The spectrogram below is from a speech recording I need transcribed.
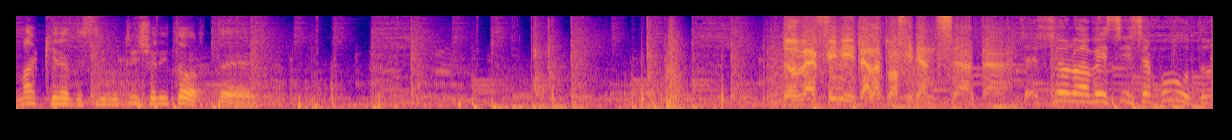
Macchina distributrice di torte. Dov'è finita la tua fidanzata? Se solo avessi saputo.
